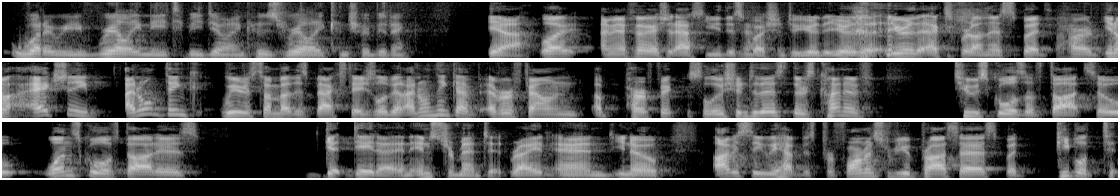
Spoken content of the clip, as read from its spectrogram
what do we really need to be doing? Who's really contributing? Yeah, well, I, I, mean, I feel like I should ask you this question too. You're the, you're the, you're the expert on this, but hard you know, I actually, I don't think we were just talking about this backstage a little bit. I don't think I've ever found a perfect solution to this. There's kind of two schools of thought. So one school of thought is get data and instrument it, right? And you know, obviously we have this performance review process, but people, t-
